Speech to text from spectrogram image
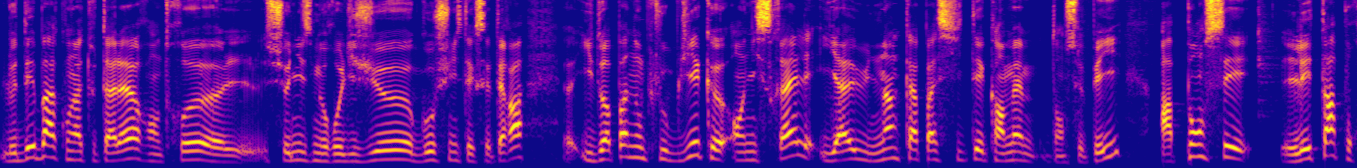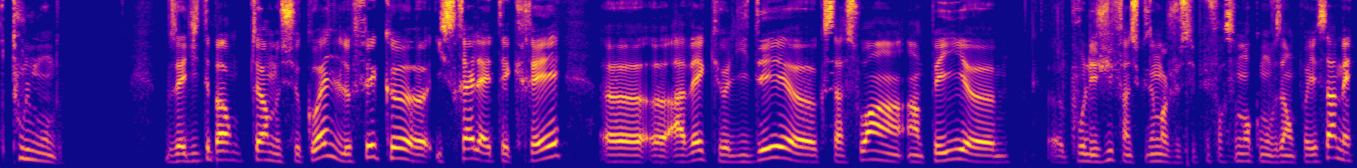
le débat qu'on a tout à l'heure entre euh, sionisme religieux, gauchiste, etc., euh, il ne doit pas non plus oublier qu'en Israël, il y a eu une incapacité quand même dans ce pays à penser l'État pour tout le monde. Vous avez dit à l'heure, M. Cohen, le fait qu'Israël a été créé euh, avec l'idée que ça soit un, pays pour les juifs, excusez-moi, je ne sais plus forcément comment vous avez employé ça, mais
